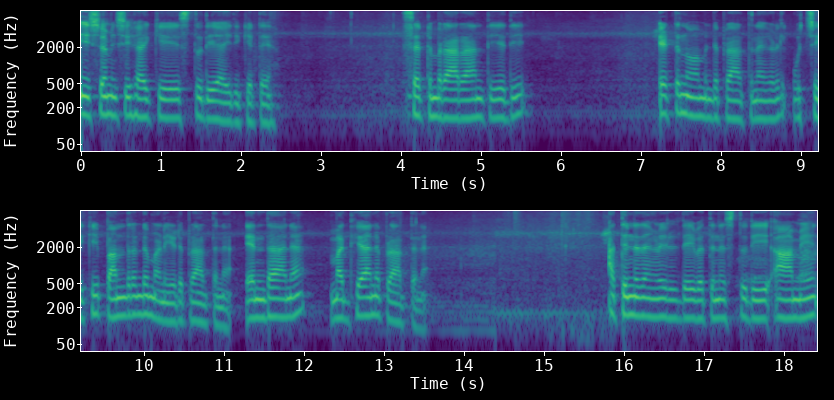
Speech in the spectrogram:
ഈശോമിശിഹായ്ക്ക് സ്തുതിയായിരിക്കട്ടെ. സെപ്റ്റംബർ ആറാം തീയതി എട്ട് നോമ്പിന്റെ പ്രാർത്ഥനകളിൽ ഉച്ചയ്ക്ക് പന്ത്രണ്ട് മണിയുടെ പ്രാർത്ഥന എന്താന മധ്യാന പ്രാർത്ഥന. അത്യുന്നതങ്ങളിൽ ദൈവത്തിന് സ്തുതി. ആമേൻ.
